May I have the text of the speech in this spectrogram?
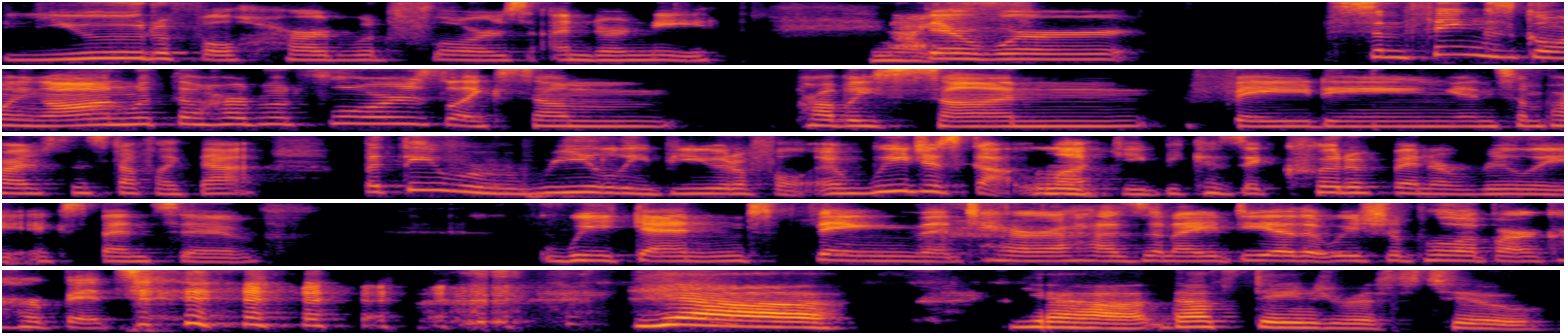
beautiful hardwood floors underneath. Nice. There were some things going on with the hardwood floors, like some probably sun fading in some parts and stuff like that. But they were really beautiful. And we just got mm. lucky because it could have been a really expensive weekend thing that Tara has an idea that we should pull up our carpets. yeah. Yeah, that's dangerous too.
